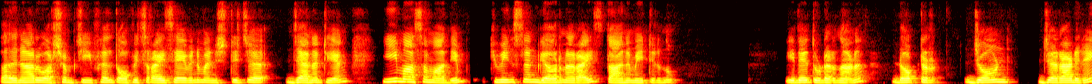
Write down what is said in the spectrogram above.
പതിനാറ് വർഷം ചീഫ് ഹെൽത്ത് ഓഫീസറായി സേവനം അനുഷ്ഠിച്ച ജാനറ്റ് യങ് ഈ മാസം ആദ്യം ക്വീൻസ്ലൻഡ് ഗവർണറായി സ്ഥാനമേറ്റിരുന്നു. ഇതേ തുടർന്നാണ് ഡോക്ടർ ജോൺ ജെറാഡിനെ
